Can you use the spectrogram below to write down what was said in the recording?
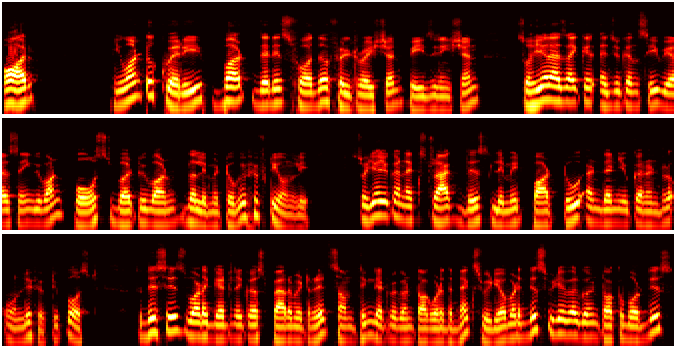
or you want to query but there is further filtration pagination so here as I can, as you can see, we are saying we want post, but we want the limit to be 50 only. So here you can extract this limit part 2 and then you can enter only 50 posts. So this is what a get request parameter is, something that we're going to talk about in the next video. But in this video, we're going to talk about this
